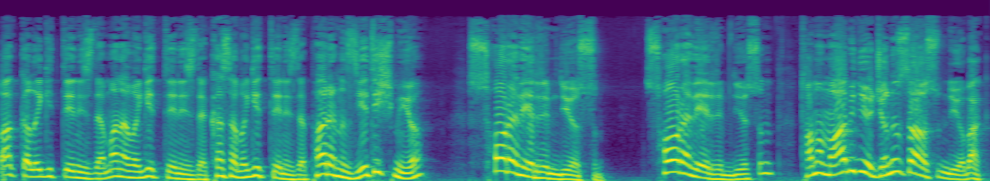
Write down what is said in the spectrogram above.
bakkala gittiğinizde, manava gittiğinizde, kasaba gittiğinizde paranız yetişmiyor. Sonra veririm diyorsun. Sonra veririm diyorsun. Tamam abi diyor canın sağ olsun diyor bak.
